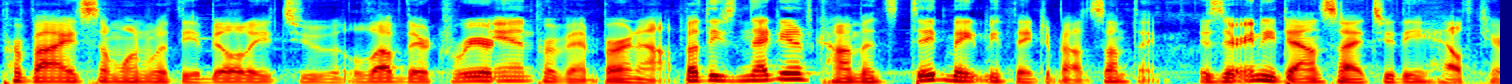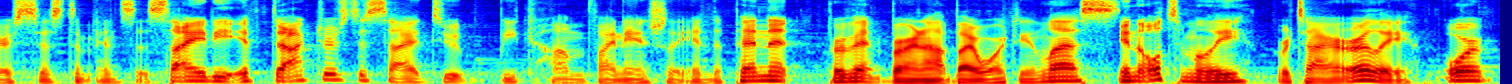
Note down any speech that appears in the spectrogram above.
provide someone with the ability to love their career and prevent burnout. But these negative comments did make me think about something. Is there any downside to the healthcare system in society if doctors decide to become financially independent, prevent burnout by working less, and ultimately retire early, or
